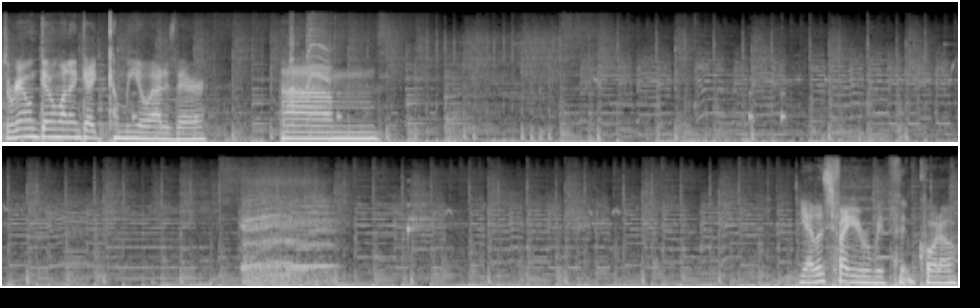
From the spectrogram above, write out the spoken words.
so we're gonna, gonna want to get Camillo out of there. Um. Yeah, let's fight her with Quoto.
